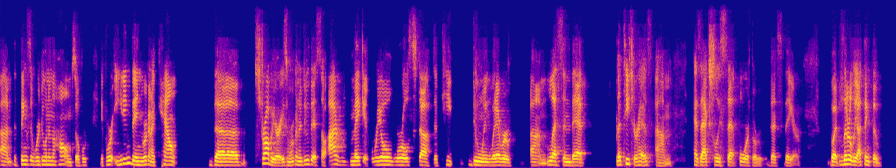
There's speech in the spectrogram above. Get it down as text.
um, the things that we're doing in the home. So if we're if we're eating, then we're going to count the strawberries, and we're going to do this. So I make it real world stuff to keep doing whatever um, lesson that the teacher has um, has actually set forth or that's there. But literally, I think the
